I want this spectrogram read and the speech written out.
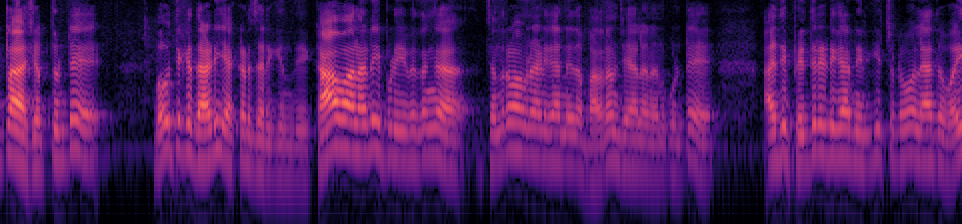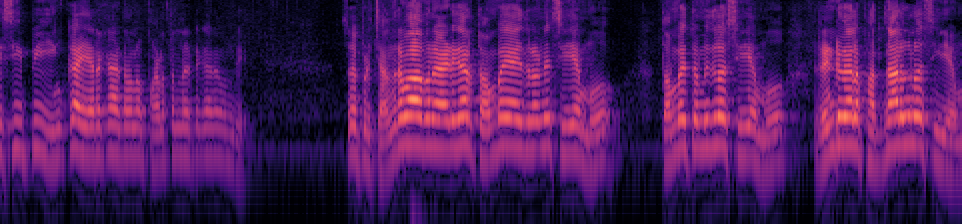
ఇట్లా చెప్తుంటే భౌతిక దాడి ఎక్కడ జరిగింది? కావాలని ఇప్పుడు ఈ విధంగా చంద్రబాబు నాయుడు గారిని ఏదో బదనం చేయాలని అనుకుంటే అది పెద్దిరెడ్డి గారిని ఇరిగించడమో లేకపోతే వైసీపీ ఇంకా ఎరకాటంలో పడుతున్నట్టుగానే ఉంది. సో ఇప్పుడు చంద్రబాబు నాయుడు గారు తొంభై ఐదులోనే సీఎం తొంభై తొమ్మిదిలో సీఎం రెండు వేల పద్నాలుగులో సీఎం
